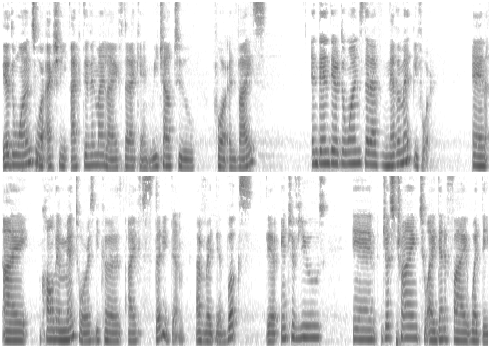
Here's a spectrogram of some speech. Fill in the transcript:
They're the ones who are actually active in my life that I can reach out to for advice. And then they're the ones that I've never met before. And I call them mentors because I've studied them. I've read their books, their interviews, and just trying to identify what they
